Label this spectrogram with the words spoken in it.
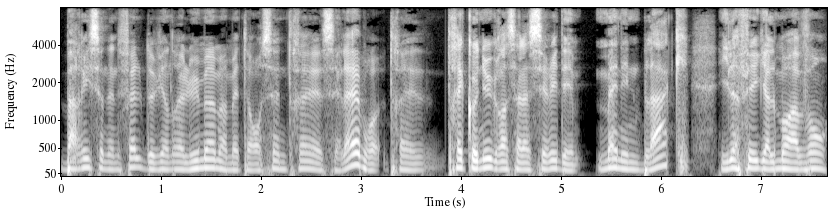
Barry Sonnenfeld deviendrait lui-même un metteur en scène très célèbre, très, très connu grâce à la série des Men in Black. Il a fait également avant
